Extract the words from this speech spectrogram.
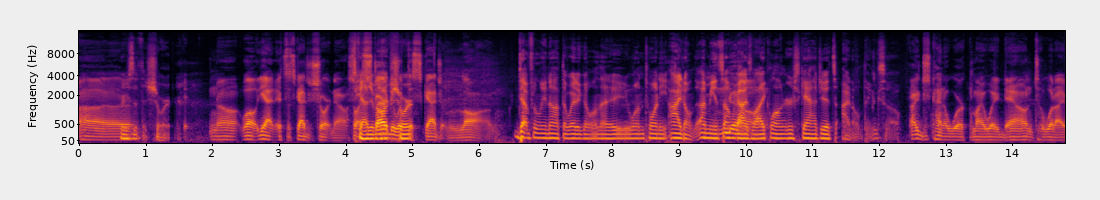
Uh, Or is it the short? No, well, yeah, it's a Skagit short now. So I Skagit Max started with the Skagit long. definitely not the way to go on that 8120. I don't. I mean, some guys like longer skagits. I don't think so. I just kind of worked my way down to what I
